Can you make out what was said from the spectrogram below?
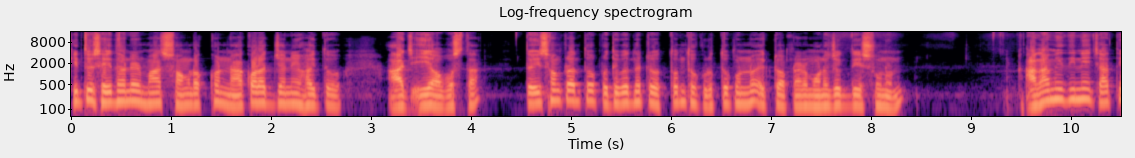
কিন্তু সেই ধরনের মাছ সংরক্ষণ না করার জন্যে হয়তো আজ এই অবস্থা। তো এই সংক্রান্ত প্রতিবেদনটি অত্যন্ত গুরুত্বপূর্ণ। একটু আপনারা মনোযোগ দিয়ে শুনুন। আগামী দিনে যাতে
